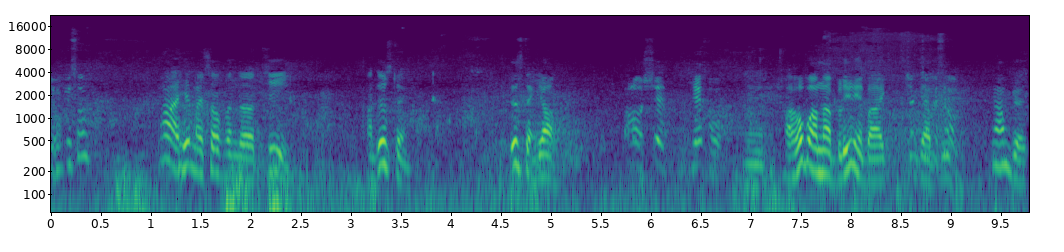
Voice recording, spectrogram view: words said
You hook yourself? No, I hit myself on the tee. On this thing. This thing, yeah. Oh shit, careful. I hope I'm not bleeding, but I Check got yourself. ble- No, I'm good.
